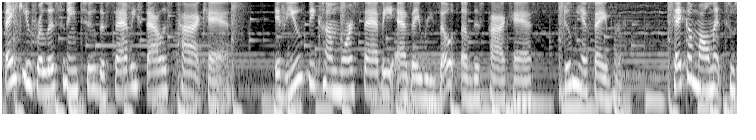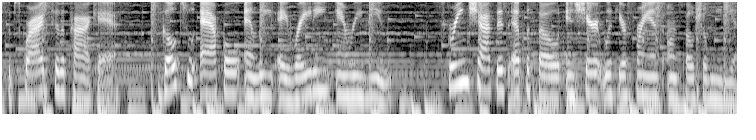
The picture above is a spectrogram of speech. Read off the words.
Thank you for listening to the Savvy Stylist podcast. If you've become more savvy as a result of this podcast, do me a favor. Take a moment to subscribe to the podcast. Go to Apple and leave a rating and review. Screenshot this episode and share it with your friends on social media.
